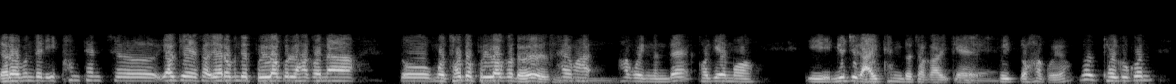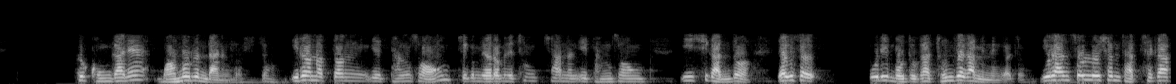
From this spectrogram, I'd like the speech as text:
여러분들이 이 컨텐츠 여기에서 여러분들 블로그를 하거나 또 뭐 저도 블로그를 음. 사용하고 있는데 거기에 뭐 이 뮤직 아이템도 제가 이렇게 네. 구입도 하고요. 뭐 결국은 그 공간에 머무른다는 것이죠. 이런 어떤 이 방송, 지금 여러분이 청취하는 이 방송, 이 시간도 여기서 우리 모두가 존재감 있는 거죠. 이러한 솔루션 자체가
